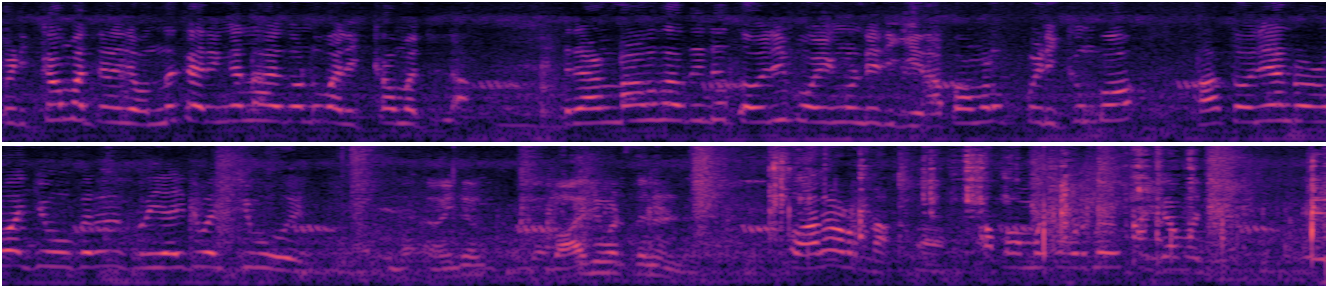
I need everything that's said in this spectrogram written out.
പിടിക്കാൻ പറ്റണില്ല ഒന്ന് കരിങ്കല്ലായതുകൊണ്ട് വലിക്കാൻ പറ്റില്ല. രണ്ടാമത് അതിന്റെ തൊലി പോയിക്കൊണ്ടിരിക്കുക അപ്പൊ നമ്മൾ പിടിക്കുമ്പോൾ ആ തൊലി കണ്ട് ഒഴിവാക്കി മൂപ്പര് ഫ്രീ ആയിട്ട് വലിച്ചു പോവുകയും പാല ഉടണ്ട അപ്പൊ നമുക്ക് ഇവിടുന്ന് പിടിക്കാൻ പറ്റില്ല. ഏ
